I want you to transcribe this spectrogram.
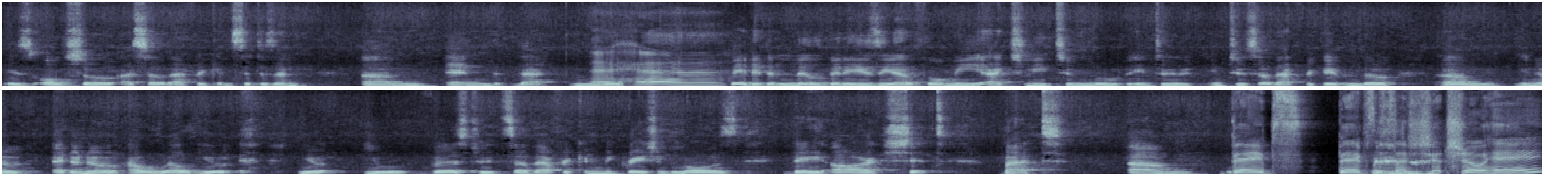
is also a South African citizen. Um, and that uh-huh. Made, it a little bit easier for me actually to move into into South Africa, even though um, you know I don't know how well you you you versed with South African immigration laws. They are shit, but um, babes, babes, it's a shit show, hey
